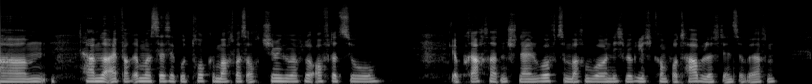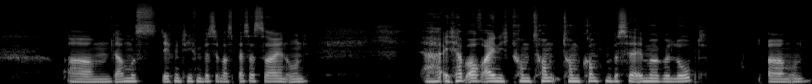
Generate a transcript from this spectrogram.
ähm, haben da einfach immer sehr, sehr gut Druck gemacht, was auch Jimmy Garoppolo oft dazu gebracht hat, einen schnellen Wurf zu machen, wo er nicht wirklich komfortabel ist, den zu werfen. Ähm, da muss definitiv ein bisschen was besser sein und ja, ich habe auch eigentlich Tom, Tom, Tom Compton bisher immer gelobt. Ähm, und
